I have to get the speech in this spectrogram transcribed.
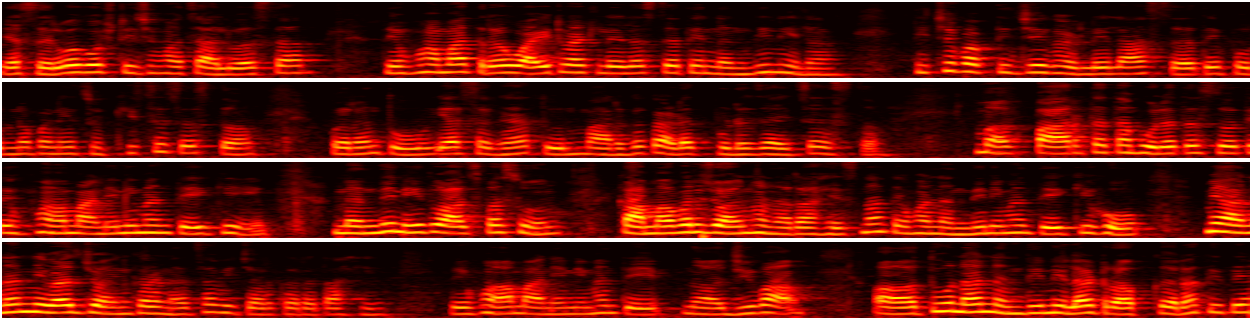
या सर्व गोष्टी जेव्हा चालू असतात तेव्हा मात्र वाईट वाटलेलं असतं ते नंदिनीला. तिच्या बाबतीत जे घडलेलं असतं ते पूर्णपणे चुकीचंच असतं परंतु या सगळ्यातून मार्ग काढत पुढं जायचं असतं. मग पार्थ आता बोलत असतो तेव्हा मानिनी म्हणते की नंदिनी तू आजपासून कामावर जॉईन होणार आहेस ना? तेव्हा नंदिनी म्हणते की हो मी आनंद निवास जॉईन करण्याचा विचार करत आहे. तेव्हा मानिनी म्हणते जीवा तू ना नंदिनीला ड्रॉप करा तिथे.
